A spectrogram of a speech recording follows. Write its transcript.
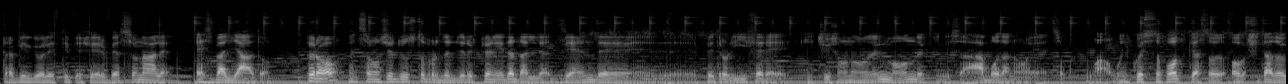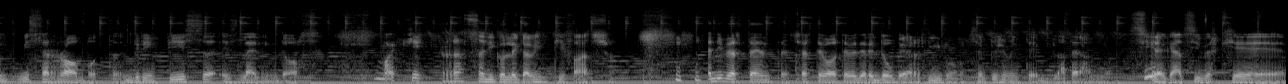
tra virgolette piacere personale, è sbagliato però pensano sia giusto proteggere il pianeta dalle aziende eh, petrolifere che ci sono nel mondo e quindi sabotano e insomma wow in questo podcast ho, ho citato Mr. Robot, Greenpeace e Sliding Doors ma che razza di collegamenti faccio? è divertente certe volte vedere dove arrivo semplicemente blaterando. Sì ragazzi perché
